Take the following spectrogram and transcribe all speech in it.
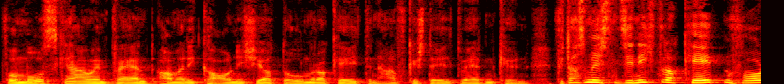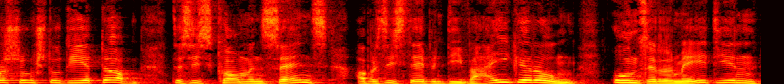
von Moskau entfernt amerikanische Atomraketen aufgestellt werden können. Für das müssen Sie nicht Raketenforschung studiert haben. Das ist Common Sense, aber es ist eben die Weigerung, uns unserer Medien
